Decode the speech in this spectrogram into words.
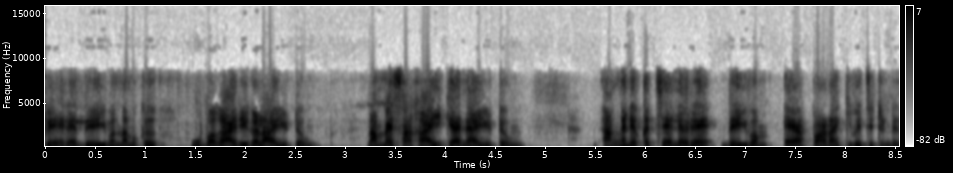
പേരെ ദൈവം നമുക്ക് ഉപകാരികളായിട്ടും നമ്മെ സഹായിക്കാനായിട്ടും അങ്ങനെയൊക്കെ ചിലരെ ദൈവം ഏർപ്പാടാക്കി വെച്ചിട്ടുണ്ട്.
